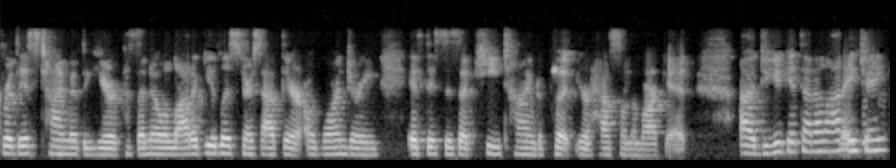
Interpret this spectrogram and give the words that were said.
for this time of the year because I know a lot of you listeners out there are wondering if this is a key time to put your house on the market. Uh, do you get that a lot, AJ?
